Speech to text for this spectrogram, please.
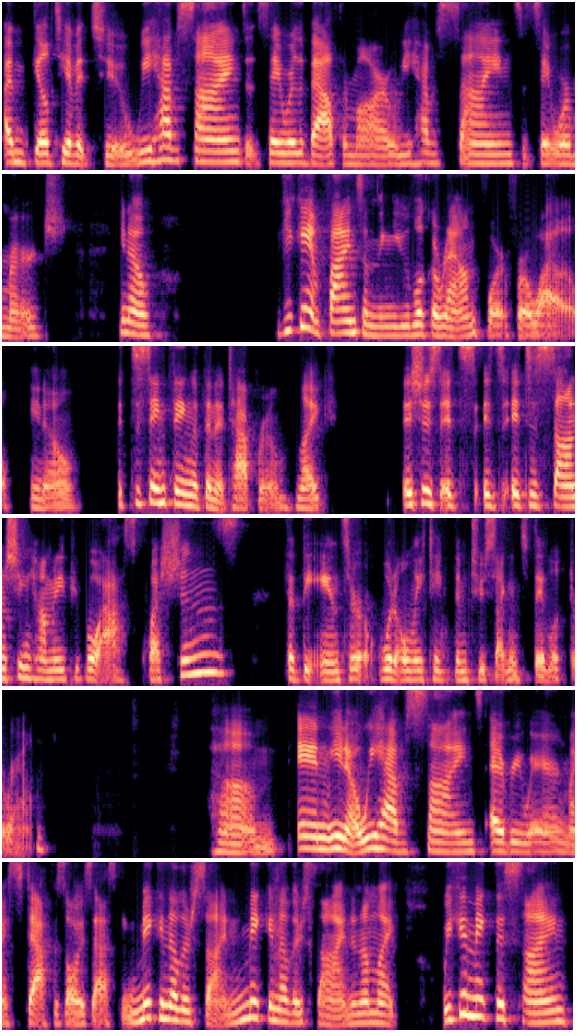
I'm guilty of it too. We have signs that say where the bathroom are. We have signs that say we're merch. You know, if you can't find something, you look around for it for a while, you know. It's the same thing within a tap room. Like it's just it's it's it's astonishing how many people ask questions that the answer would only take them two seconds if they looked around. Um, and you know, we have signs everywhere, and my staff is always asking, make another sign, make another sign. And I'm like, we can make this sign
